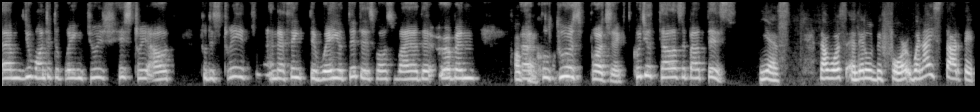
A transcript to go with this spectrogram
um, you wanted to bring Jewish history out to the street, and I think the way you did this was via the Urban uh, okay. uh, Cultours project. Could you tell us about this? Yes, that was a little before when I started.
